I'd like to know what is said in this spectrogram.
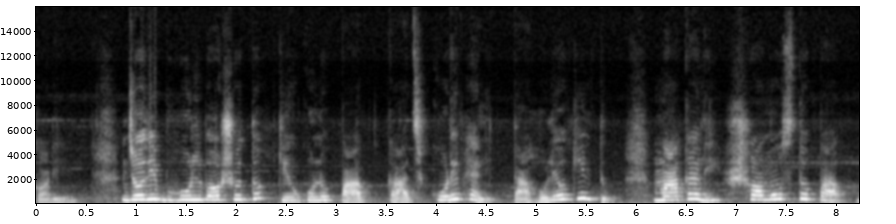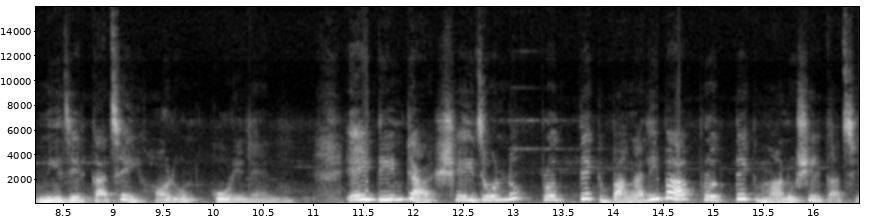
করে। যদি ভুলবশত কেউ কোনো পাপ কাজ করে ফেলে, তাহলেও কিন্তু মা কালী সমস্ত পাপ নিজের কাছেই হরণ করে নেন। এই দিনটা সেই জন্য প্রত্যেক বাঙালি বা প্রত্যেক মানুষের কাছে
